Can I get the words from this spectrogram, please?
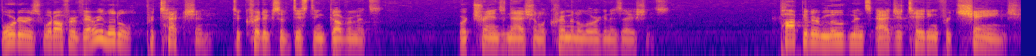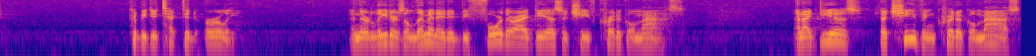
borders would offer very little protection to critics of distant governments or transnational criminal organizations. Popular movements agitating for change could be detected early and their leaders eliminated before their ideas achieve critical mass. And ideas achieving critical mass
